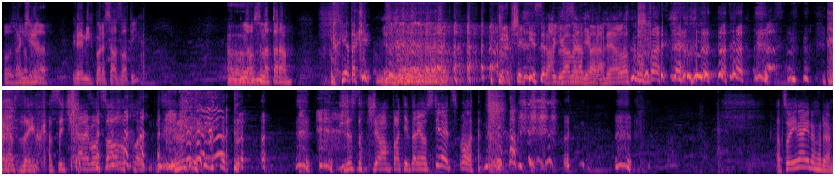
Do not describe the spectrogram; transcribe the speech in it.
To zní Takže, dobře. Kde je mých 50 zlatých? Podívám se na Tara. Já taky. Všichni se podíváme na Tara. Prdel. Teraz jako kasička nebo co? že, to, že mám platit tady hostinec, vole. A co jiná dohoda?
